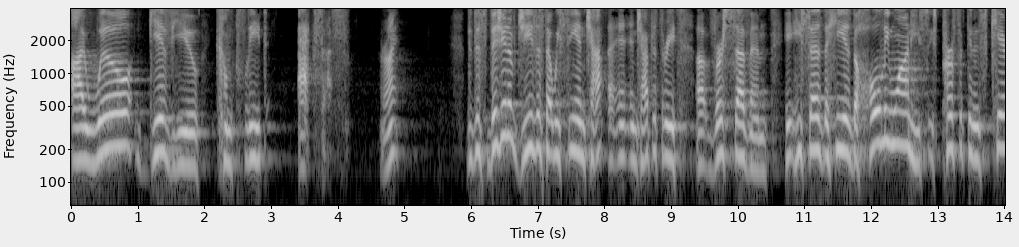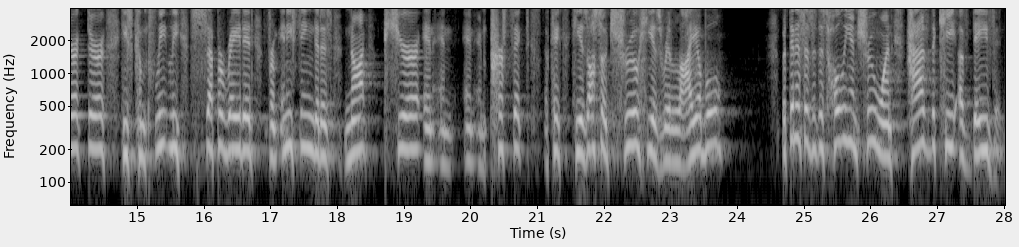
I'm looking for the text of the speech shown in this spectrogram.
I will give you complete access, all right? This vision of Jesus that we see in, in chapter 3, uh, verse 7, he, he, says that he is the Holy One. He's, he's perfect in his character. He's completely separated from anything that is not pure and, and, and, and perfect. Okay? He is also true. He is reliable. But then it says that this holy and true one has the key of David.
